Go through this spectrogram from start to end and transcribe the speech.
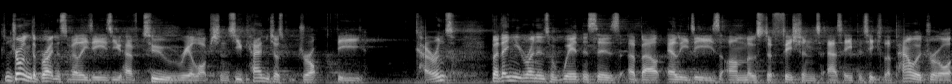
Controlling the brightness of LEDs, you have two real options. You can just drop the current, but then you run into weirdnesses about LEDs are most efficient at a particular power draw.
